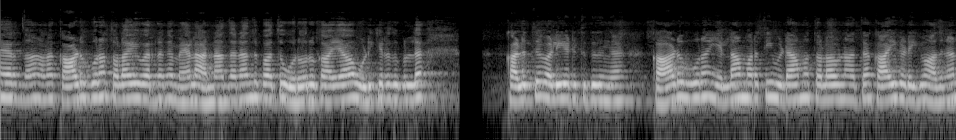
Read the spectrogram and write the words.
நேரம் தான் ஆனால் காடு பூரா தொலாவி வரணுங்க. மேலே அண்ணாந்தனாந்து பார்த்து ஒரு ஒரு காயாக ஒடிக்கிறதுக்குள்ளே கழுத்து வலி எடுத்துக்குதுங்க. காடு பூரா எல்லா மரத்தையும் விடாமல் தொலாவினா தான் காய் கிடைக்கும். அதனால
